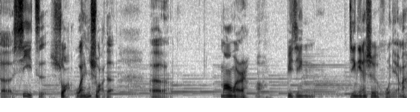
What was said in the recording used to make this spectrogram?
呃戏子耍玩耍的呃猫儿啊。毕竟今年是虎年嘛，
